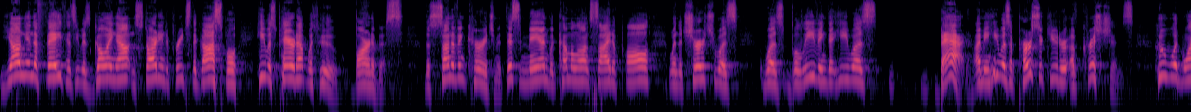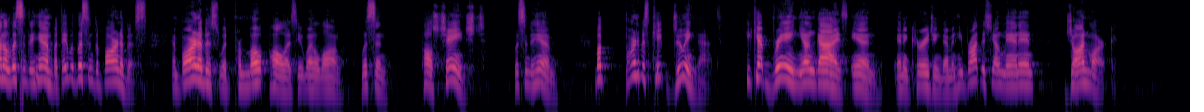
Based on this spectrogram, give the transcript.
young in the faith, as he was going out and starting to preach the gospel, he was paired up with who? Barnabas, the son of encouragement. This man would come alongside of Paul when the church was, was believing that he was bad. I mean, he was a persecutor of Christians. Who would want to listen to him? But they would listen to Barnabas. And Barnabas would promote Paul as he went along. Listen, Paul's changed. Listen to him. But Barnabas kept doing that he kept bringing young guys in and encouraging them. And he brought this young man in, John Mark,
